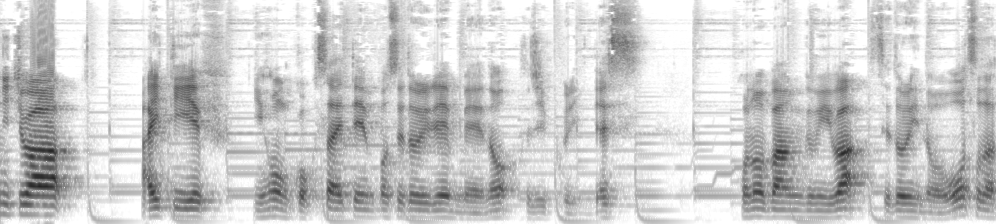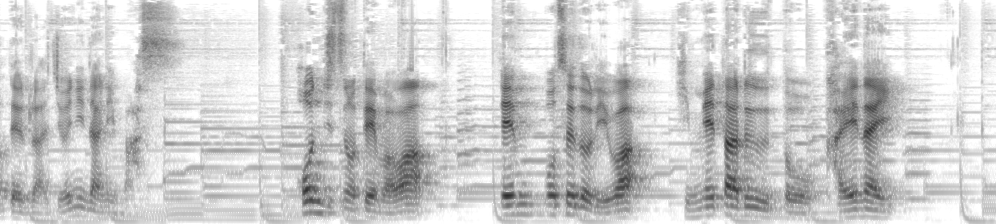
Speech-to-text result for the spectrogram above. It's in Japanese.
んにちは。ITF 日本国際店舗セドリ連盟のフジプリンです。この番組はセドリ脳を育てるラジオになります。本日のテーマは、店舗セドリは決めたルートを変えない。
